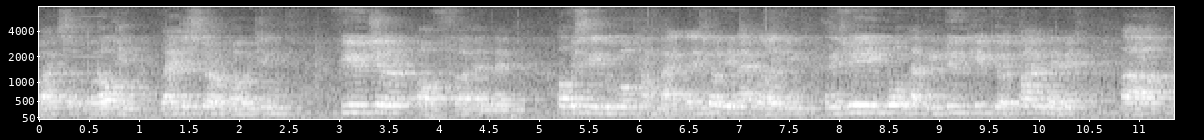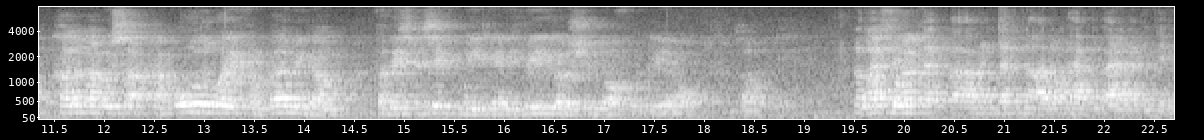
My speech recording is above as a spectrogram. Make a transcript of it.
rights of voting, register of voting, future of, uh, and then obviously we will come back. There's going to be networking, and it's really important that we do keep to a time limit uh, Kalama Musa come all the way from Birmingham for this specific meeting and he's really got to shoot off you know. So, No, that's it. word. That, uh, I mean, then I don't have to add anything.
